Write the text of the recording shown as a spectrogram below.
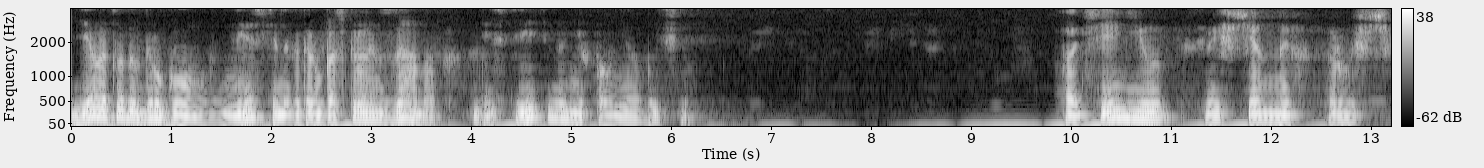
Дело тут в другом, в месте, на котором построен замок действительно не вполне обычным. Под сенью священных рощ.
